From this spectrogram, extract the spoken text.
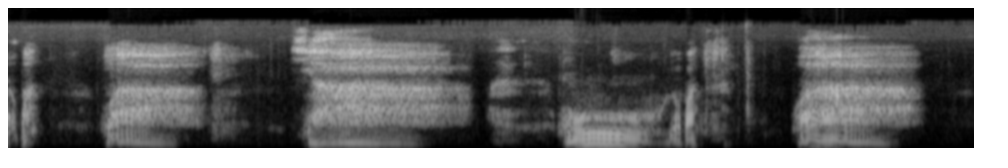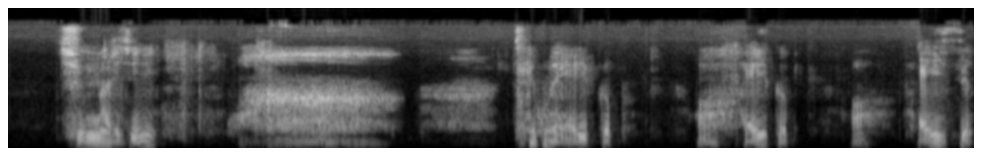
여봐, 와, 이야, 오, 여봐, 와, 정말이지, 와, 최고의 A급, 어, A급, 어, 에이스,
